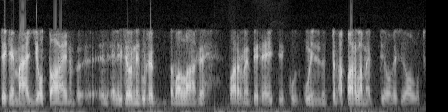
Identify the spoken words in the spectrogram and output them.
tekemään jotain. Eli se on niin kuin se, tavallaan se varmempi reitti kuin, nyt tämä parlamentti olisi ollut.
